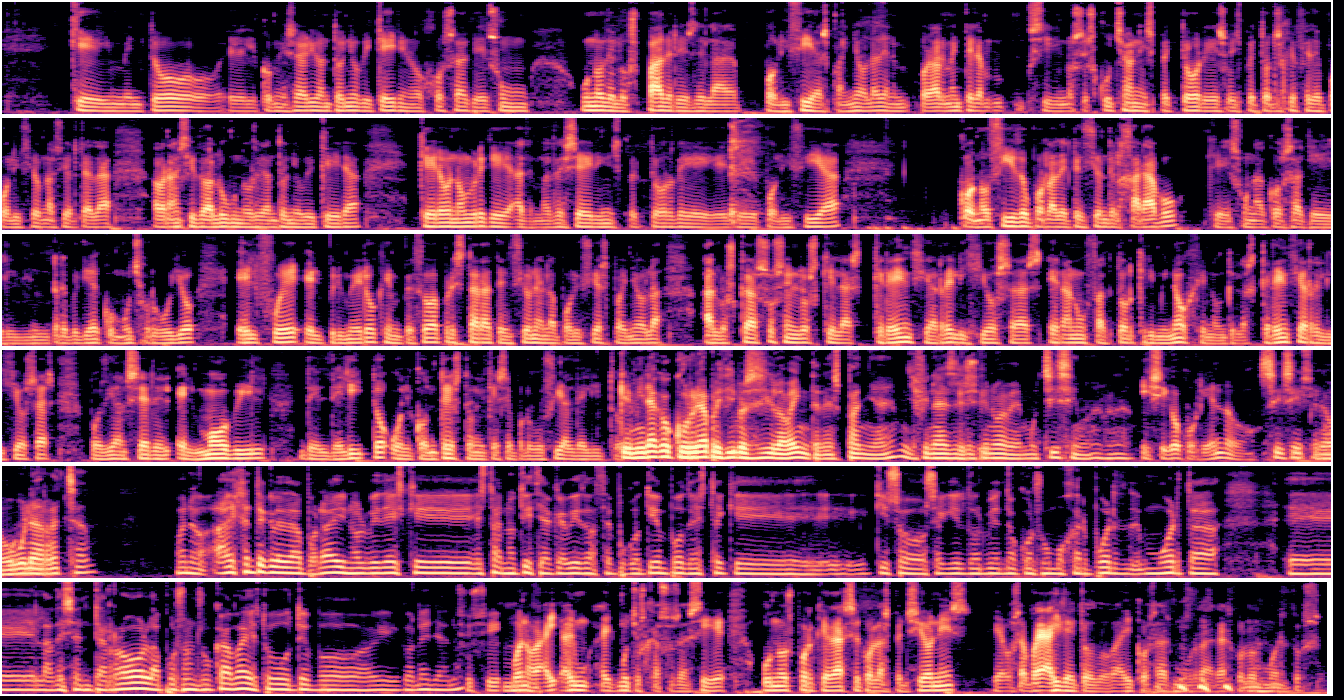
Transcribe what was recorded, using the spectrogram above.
que inventó el comisario Antonio Viqueira Hinojosa, que es un, uno de los padres de la policía española. probablemente, si nos escuchan inspectores o inspectores jefe de policía a una cierta edad, habrán sido alumnos de Antonio Viqueira, que era un hombre que, además de ser inspector de policía, conocido por la detención del jarabo, que es una cosa que él repetía con mucho orgullo, él fue el primero que empezó a prestar atención en la policía española a los casos en los que las creencias religiosas eran un factor criminógeno, en que las creencias religiosas podían ser el, móvil del delito o el contexto en el que se producía el delito. Que mira que ocurrió a principios del siglo XX en España, ¿eh? y a finales del XIX, muchísimo, es verdad. Y sigue ocurriendo. Sí, sí, pero hubo una racha. Bueno, hay gente que le da por ahí. No olvidéis que esta noticia que ha habido hace poco tiempo de este que quiso seguir durmiendo con su mujer muerta, eh, la desenterró, la puso en su cama y estuvo un tiempo ahí con ella, ¿no? Sí, sí. Bueno, hay, hay, muchos casos así. ¿eh? Unos por quedarse con las pensiones. O sea, pues hay de todo. Hay cosas muy raras con los muertos.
